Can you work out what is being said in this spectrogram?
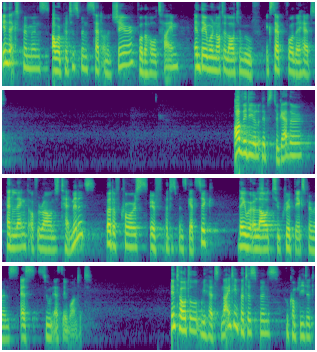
In the experiments, our participants sat on a chair for the whole time and they were not allowed to move, except for their head. All video clips together had a length of around 10 minutes, but of course, if participants get sick, they were allowed to quit the experiments as soon as they wanted. In total, we had 19 participants who completed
